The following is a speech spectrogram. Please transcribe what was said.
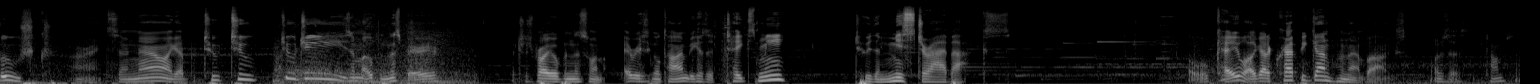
Booshk. Alright, so now I got two, two, two G's. I'm gonna open this barrier. I should probably open this one every single time because it takes me to the mystery box. Okay, well I got a crappy gun from that box. What is this? Thompson?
